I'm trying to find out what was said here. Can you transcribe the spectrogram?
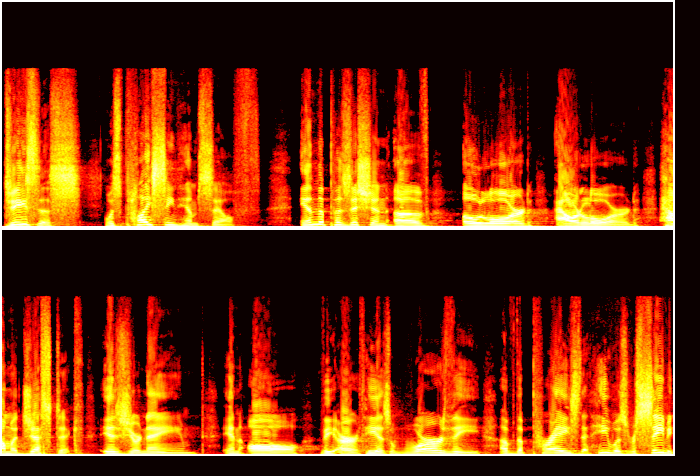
Jesus was placing himself in the position of, O Lord, our Lord, how majestic is your name in all the earth. He is worthy of the praise that he was receiving.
